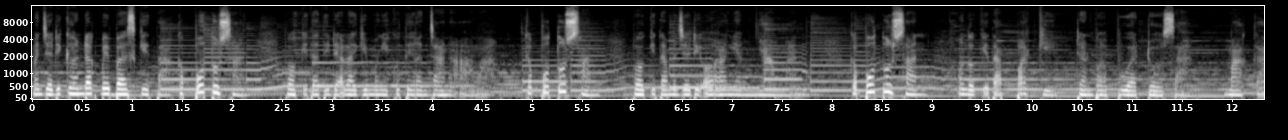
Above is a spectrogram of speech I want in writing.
menjadi kehendak bebas kita, keputusan bahwa kita tidak lagi mengikuti rencana Allah. Keputusan bahwa kita menjadi orang yang nyaman. Keputusan untuk kita pergi dan berbuat dosa. Maka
